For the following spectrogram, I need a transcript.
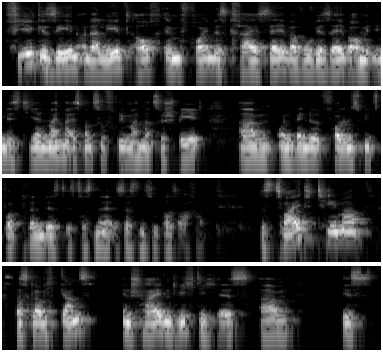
viel gesehen und erlebt, auch im Freundeskreis selber, wo wir selber auch mit investieren. Manchmal ist man zu früh, manchmal zu spät. Ähm, und wenn du voll im Sweet Spot drin bist, ist das eine, ist das eine super Sache. Das zweite Thema, was glaube ich ganz entscheidend wichtig ist, ähm, ist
